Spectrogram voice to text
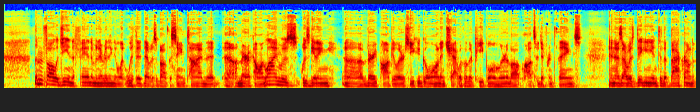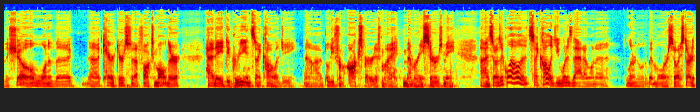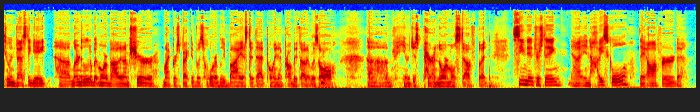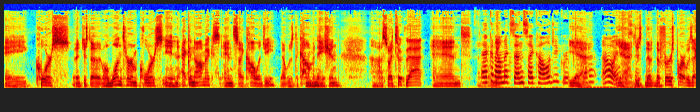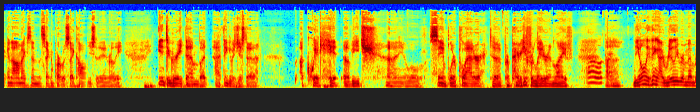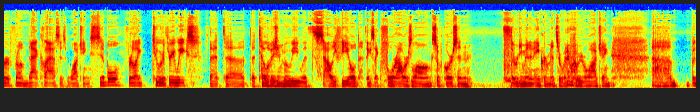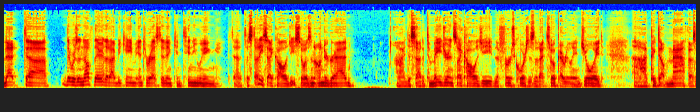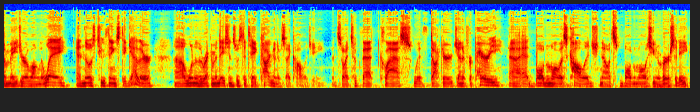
the mythology and the fandom and everything that went with it. That was about the same time that uh, America Online was was getting uh, very popular, so you could go on and chat with other people and learn about lots of different things. And as I was digging into the background of the show, one of the uh, characters, Fox Mulder, had a degree in psychology, uh, I believe from Oxford, if my memory serves me. Uh, and so I was like, well, it's psychology. What is that? I want to learn a little bit more. So I started to investigate, uh, learned a little bit more about it. I'm sure my perspective was horribly biased at that point. I probably thought it was all, um, you know, just paranormal stuff, but seemed interesting. Uh, in high school, they offered a course, uh, just a, a one-term course in economics and psychology. That was the combination. Uh, so I took that and uh, economics yep. and psychology group yeah. together. Oh, interesting. Yeah, just the the first part was economics and the second part was psychology. So they didn't really integrate them, but I think it was just a a quick hit of each, uh, you know, little sampler platter to prepare you for later in life. Oh, okay. The only thing I really remember from that class is watching Sybil for like two or three weeks. That uh, the television movie with Sally Field. I think it's like four hours long. So of course, in 30 minute increments or whatever we were watching. Um, but that uh, there was enough there that I became interested in continuing to, to, study psychology. So as an undergrad, I decided to major in psychology. The first courses that I took, I really enjoyed. Uh, I picked up math as a major along the way, and those two things together uh, one of the recommendations was to take cognitive psychology. And so I took that class with Dr. Jennifer Perry uh, at Baldwin Wallace College. Now it's Baldwin Wallace University.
